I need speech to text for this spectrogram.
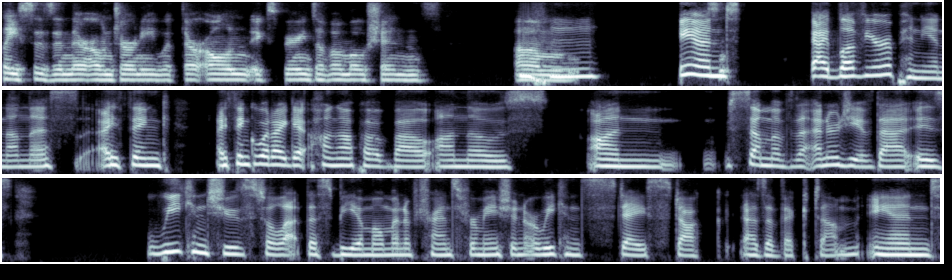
places in their own journey with their own experience of emotions. Um mm-hmm. and I'd love your opinion on this. I think I think what I get hung up about on those on some of the energy of that is we can choose to let this be a moment of transformation or we can stay stuck as a victim and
